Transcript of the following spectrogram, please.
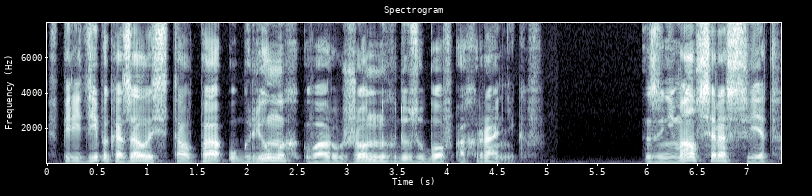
Впереди показалась толпа угрюмых, вооруженных до зубов охранников. Занимался рассвет.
